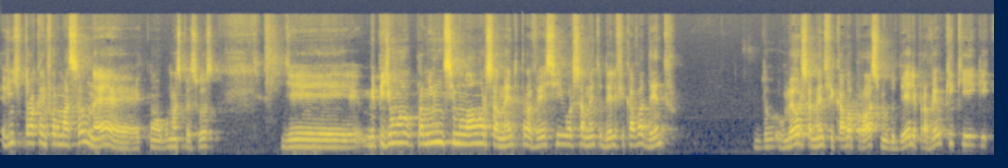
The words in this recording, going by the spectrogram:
a gente troca informação, né, com algumas pessoas de me pediu para mim simular um orçamento para ver se o orçamento dele ficava dentro do, o meu orçamento ficava próximo do dele para ver o que que,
